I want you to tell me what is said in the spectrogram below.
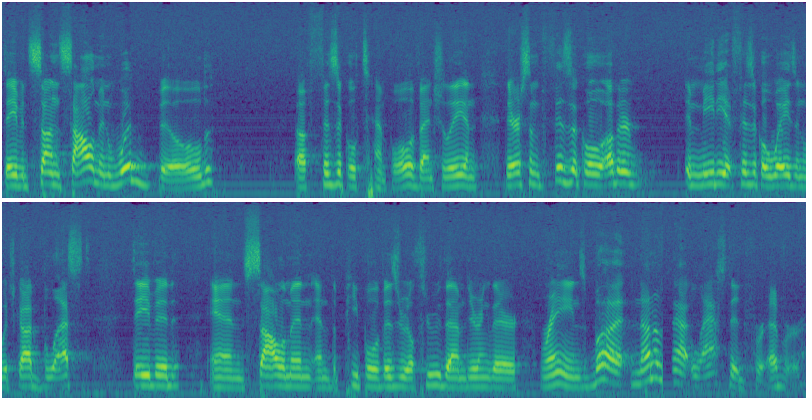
David's son Solomon would build a physical temple eventually, and there are some physical, other immediate physical ways in which God blessed David and Solomon and the people of Israel through them during their reigns, but none of that lasted forever.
